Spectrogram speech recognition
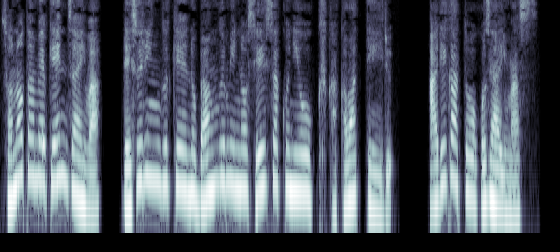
そのため現在はレスリング系の番組の制作に多く関わっている。ありがとうございます。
